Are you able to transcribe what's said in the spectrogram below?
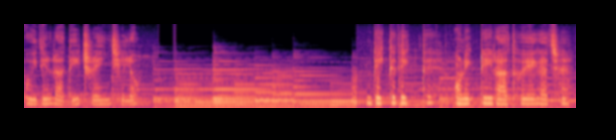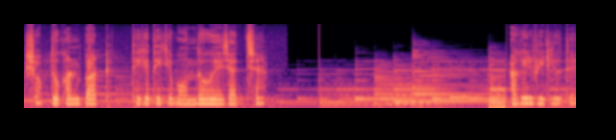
ওই দিন রাতেই ট্রেন ছিল। দেখতে দেখতে অনেকটাই রাত হয়ে গেছে। সব দোকানপাট থেকে থেকে বন্ধ হয়ে যাচ্ছে। আগের ভিডিওতে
